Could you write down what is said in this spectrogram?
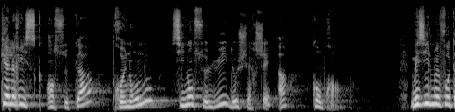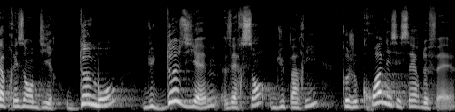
Quel risque en ce cas prenons-nous sinon celui de chercher à comprendre? Mais il me faut à présent dire deux mots du deuxième versant du pari que je crois nécessaire de faire,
